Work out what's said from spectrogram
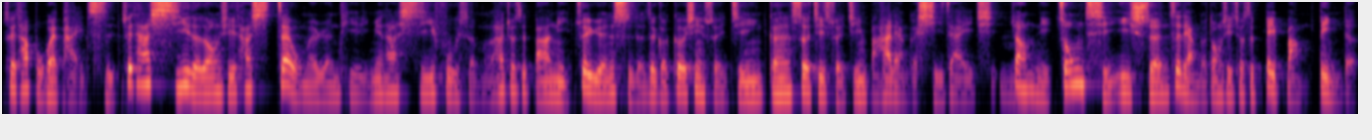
所以它不会排斥，所以它吸的东西，它在我们人体里面，它吸附什么？它就是把你最原始的这个个性水晶跟设计水晶，把它两个吸在一起，让你终其一生，这两个东西就是被绑定的。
